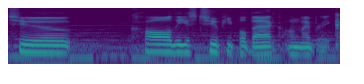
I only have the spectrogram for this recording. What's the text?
to call these two people back on my break.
